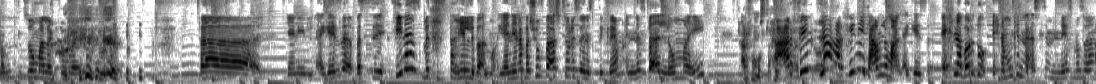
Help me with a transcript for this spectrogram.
حب. زملاء كمان ف يعني الأجازة بس في ناس بتستغل بقى الم... يعني أنا بشوف بقى ستوريز انستجرام الناس بقى اللي هم إيه؟ عارفة مصلحتها عارفين؟ لا عارفين يتعاملوا مع الأجازة. إحنا برضو إحنا ممكن نقسم الناس مثلا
